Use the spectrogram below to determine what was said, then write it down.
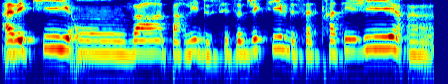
avec qui on va parler de ses objectifs, de sa stratégie euh,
